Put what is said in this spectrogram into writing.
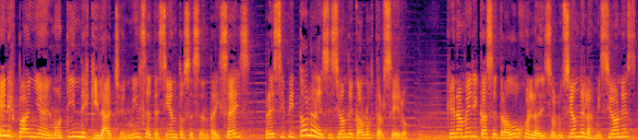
En España, el motín de Esquilache en 1766 precipitó la decisión de Carlos III, que en América se tradujo en la disolución de las misiones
